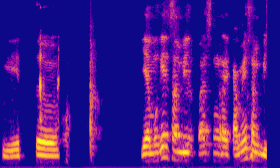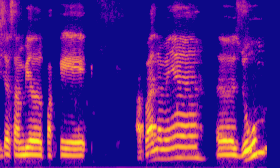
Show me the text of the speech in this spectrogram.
Gitu ya mungkin sambil pas ngerekamnya sambil bisa sambil pakai apa namanya eh, zoom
